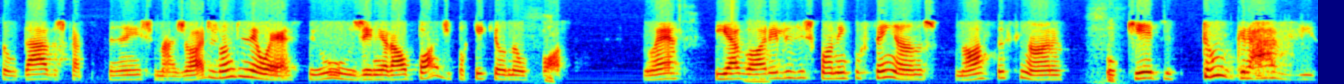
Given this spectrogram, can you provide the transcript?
soldados, capitães, majores, vão dizer, ué, se o general pode, por que, que eu não posso? Não é? E agora eles escondem por 100 anos. Nossa Senhora, o que de tão grave,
